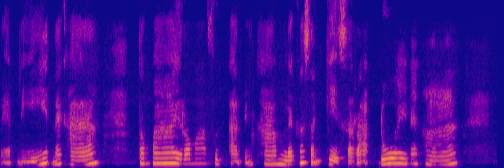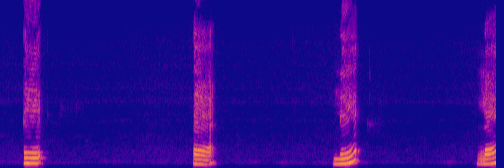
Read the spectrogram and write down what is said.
แบบนี้นะคะ ต่อไปเรามาฝึกอ่านเป็นคำและก็สังเกตสระด้วยนะคะ เตะ แตะ เละ และ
